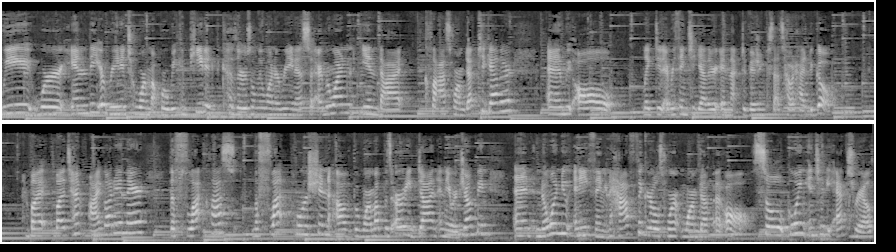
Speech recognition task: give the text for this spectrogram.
we were in the arena to warm up where we competed because there was only one arena. So everyone in that class warmed up together and we all like did everything together in that division because that's how it had to go. But by the time I got in there, the flat class, the flat portion of the warm up was already done and they were jumping and no one knew anything and half the girls weren't warmed up at all. So going into the X rails,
